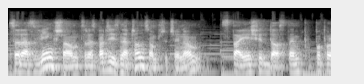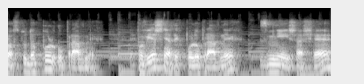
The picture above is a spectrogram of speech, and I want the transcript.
coraz większą, coraz bardziej znaczącą przyczyną staje się dostęp po prostu do pól uprawnych. Powierzchnia tych pól uprawnych zmniejsza się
